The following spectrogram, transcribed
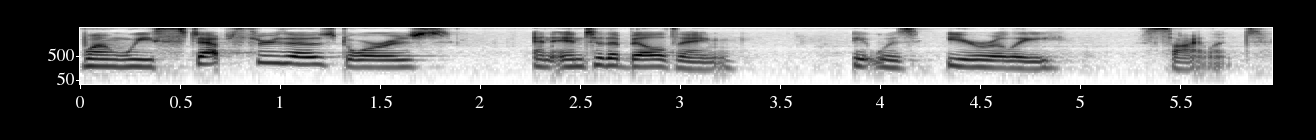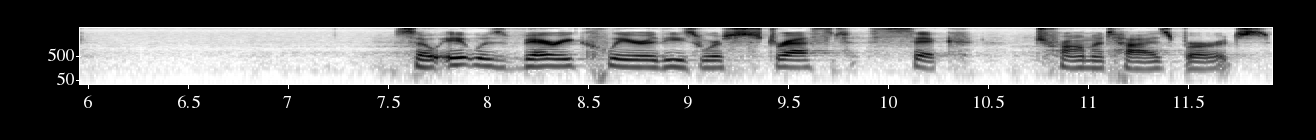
when we stepped through those doors and into the building, it was eerily silent. So it was very clear these were stressed, sick, traumatized birds.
